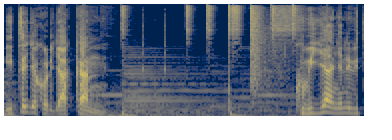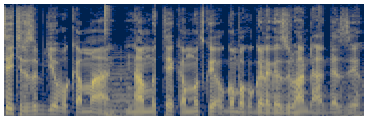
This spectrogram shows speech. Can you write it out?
itegeko rya kane. Ku bijyanye n'ibitekerezo by'iyobokamana. Nta mutekamutwe ugomba kugaragaza uruhande ahagazeho.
